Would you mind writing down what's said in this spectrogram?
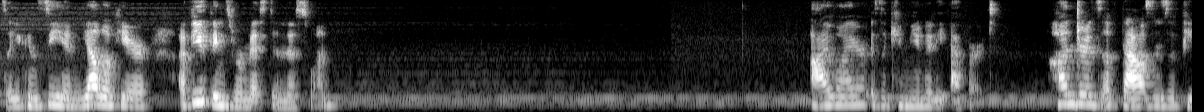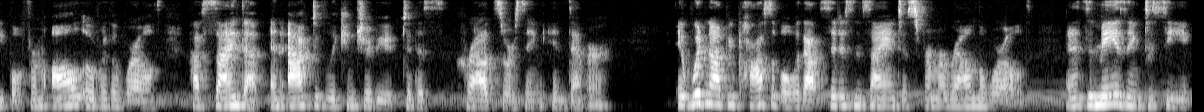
So you can see in yellow here, a few things were missed in this one. EyeWire is a community effort. Hundreds of thousands of people from all over the world have signed up and actively contribute to this crowdsourcing endeavor. It would not be possible without citizen scientists from around the world, and it's amazing to see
